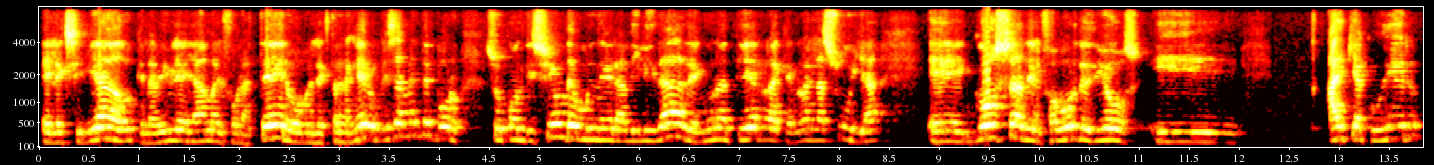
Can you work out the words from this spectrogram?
el exiliado, que la Biblia llama el forastero o el extranjero, precisamente por su condición de vulnerabilidad en una tierra que no es la suya, eh, goza del favor de Dios y hay que acudir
